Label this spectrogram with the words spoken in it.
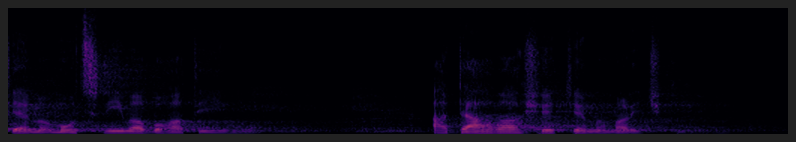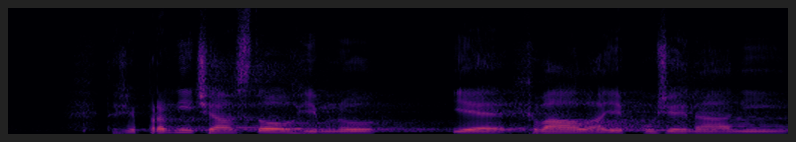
těm mocným a bohatým a dáváš je těm maličkým. Takže první část toho hymnu je chvála, je požehnání,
